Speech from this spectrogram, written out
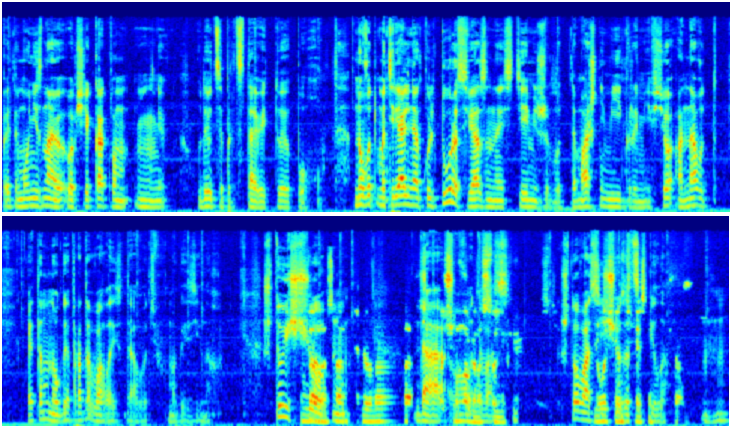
Поэтому не знаю вообще, как вам удается представить ту эпоху. Но вот материальная культура, связанная с теми же вот домашними играми и все, она вот это многое продавалось, да, вот в магазинах. Что еще? Да, на самом деле у нас да, очень много вот настольных игр. Что вас и еще зацепило? Мгм.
